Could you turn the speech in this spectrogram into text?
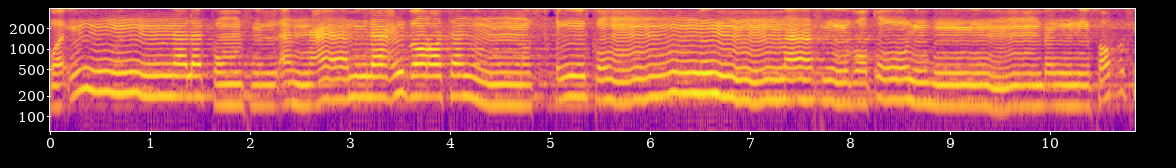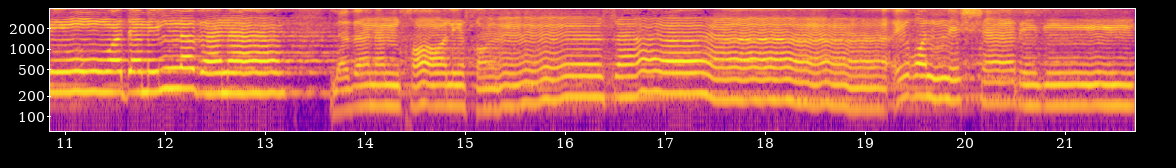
وإن لكم في الأنعام لعبرة نسقيكم مما في بطونه من بين فرث ودم لبنا لبنا خالصا سائغا للشاربين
